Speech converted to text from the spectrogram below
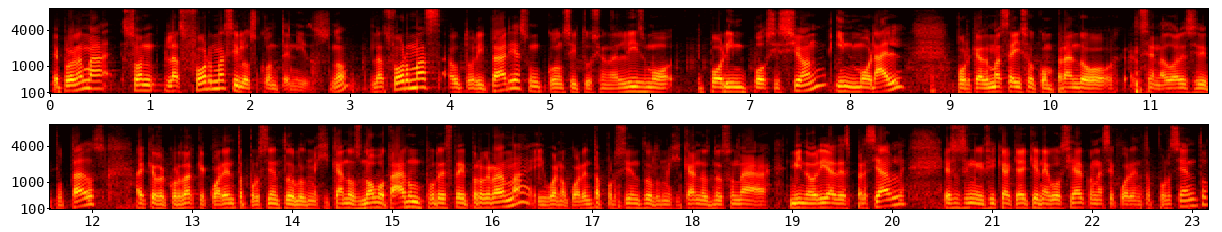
El problema son las formas y los contenidos. ¿no? Las formas autoritarias, un constitucionalismo por imposición inmoral, porque además se hizo comprando senadores y diputados. Hay que recordar que 40% de los mexicanos no votaron por este programa y bueno, 40% de los mexicanos no es una minoría despreciable. Eso significa que hay que negociar con ese 40%.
